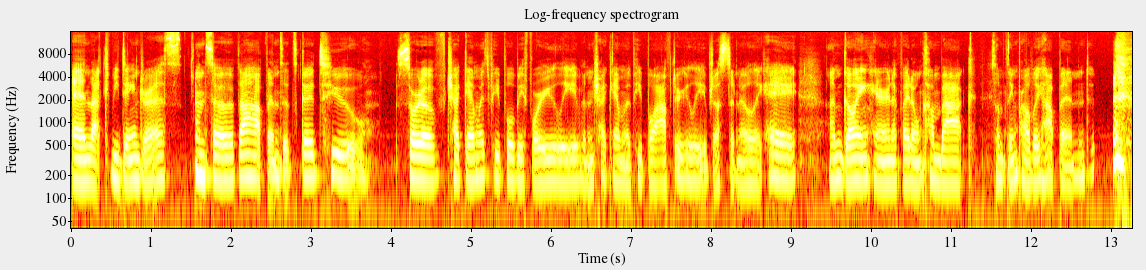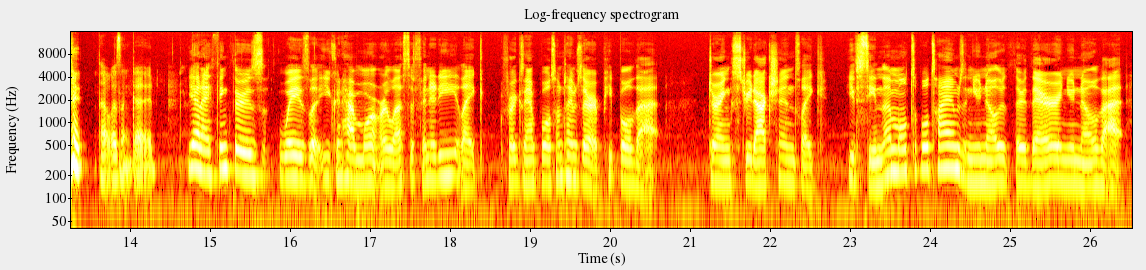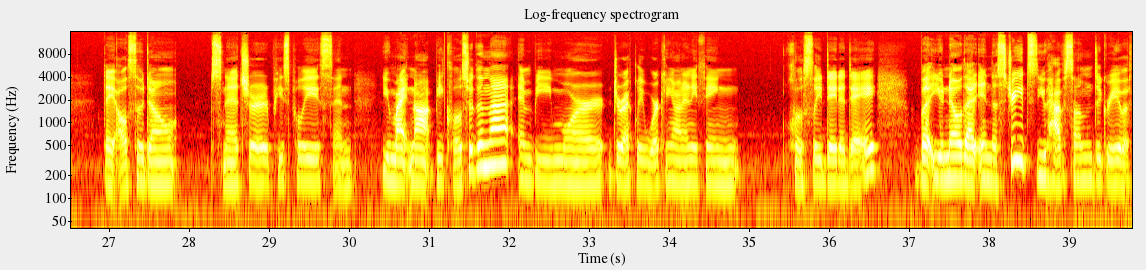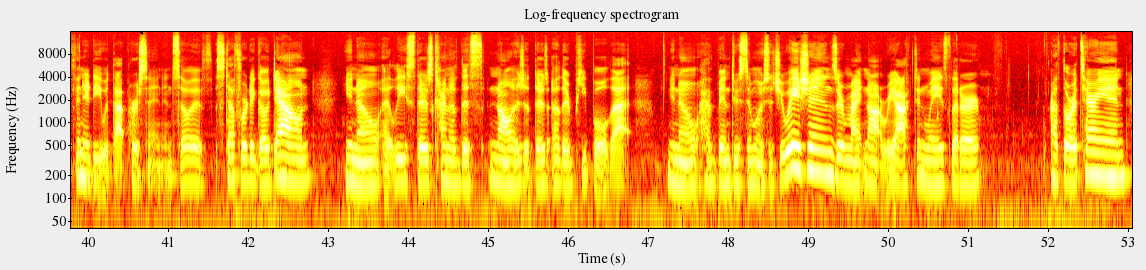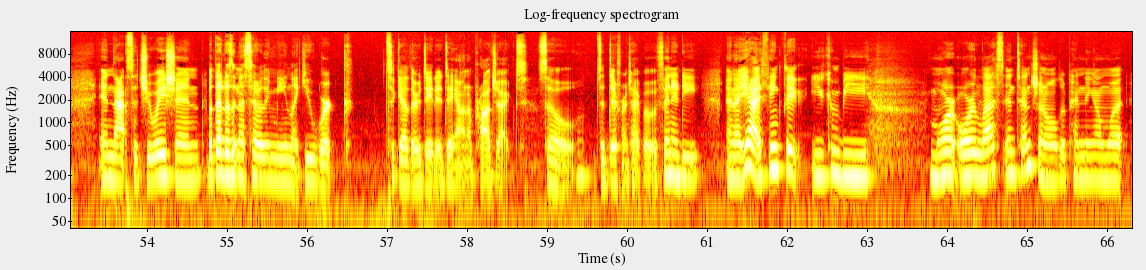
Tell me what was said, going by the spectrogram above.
and that could be dangerous. And so if that happens, it's good to sort of check in with people before you leave and check in with people after you leave just to know like, hey, I'm going here and if I don't come back, something probably happened that wasn't good. Yeah, and I think there's ways that you can have more or less affinity. Like, for example, sometimes there are people that during street actions, like, you've seen them multiple times and you know that they're there and you know that they also don't snitch or peace police and you might not be closer than that and be more directly working on anything closely day to day. But you know that in the streets you have some degree of affinity with that person. And so if stuff were to go down you know at least there's kind of this knowledge that there's other people that you know have been through similar situations or might not react in ways that are authoritarian in that situation but that doesn't necessarily mean like you work together day to day on a project. So it's a different type of affinity. And uh, yeah, I think that you can be more or less intentional depending on what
